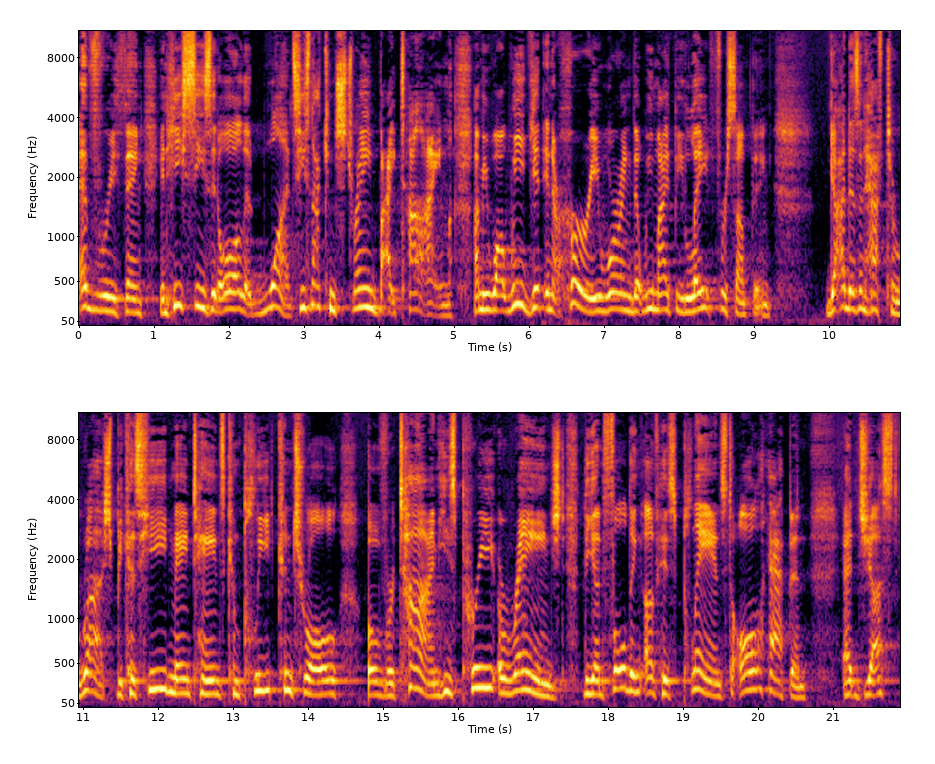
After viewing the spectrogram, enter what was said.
everything, and he sees it all at once. He's not constrained by time. I mean, while we get in a hurry worrying that we might be late for something, God doesn't have to rush because he maintains complete control over time. He's prearranged the unfolding of his plans to all happen at just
